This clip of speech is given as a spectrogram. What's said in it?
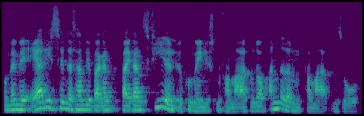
Und wenn wir ehrlich sind, das haben wir bei, bei ganz vielen ökumenischen Formaten und auch anderen Formaten so.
